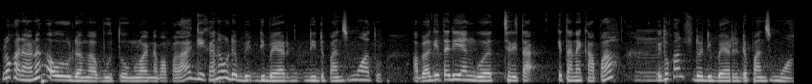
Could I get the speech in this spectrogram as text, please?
lo kadang-kadang nggak udah nggak butuh ngeluarin apa-apa lagi karena udah dibayar di depan semua tuh. Apalagi tadi yang gue cerita kita naik kapal, itu kan sudah dibayar di depan semua.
